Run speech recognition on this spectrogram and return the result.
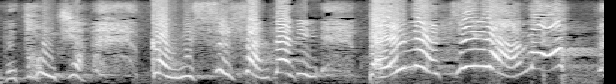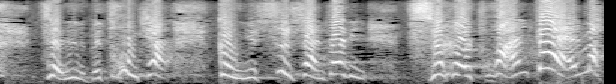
二百铜钱够你十三代的百年之宴吗？这二百铜钱够你十三代的吃喝穿戴吗？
